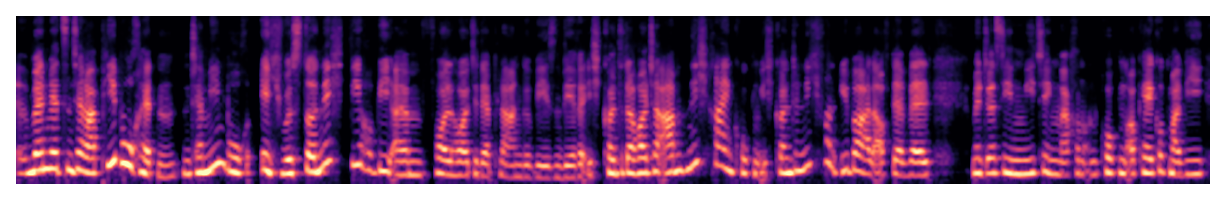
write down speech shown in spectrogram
wenn wir jetzt ein Therapiebuch hätten, ein Terminbuch, ich wüsste nicht, wie, wie ähm, voll heute der Plan gewesen wäre. Ich könnte da heute Abend nicht reingucken. Ich könnte nicht von überall auf der Welt mit Jessie ein Meeting machen und gucken, okay, guck mal, wie,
